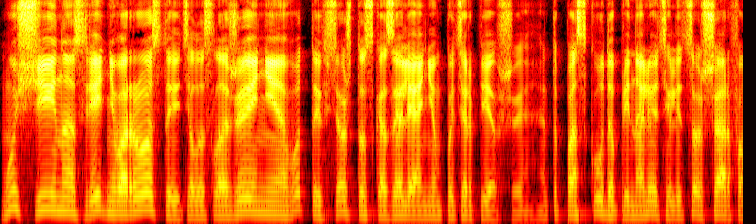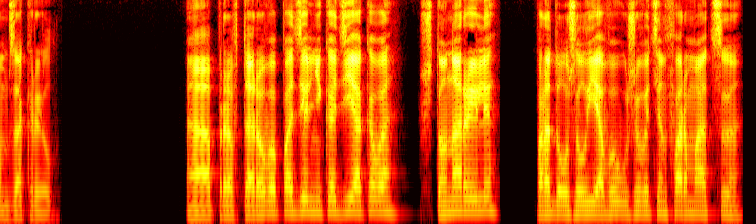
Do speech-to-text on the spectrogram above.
Мужчина, среднего роста и телосложения, вот и все, что сказали о нем потерпевшие. Это паскуда при налете лицо шарфом закрыл. «А про второго подельника Дьякова что нарыли?» Продолжил я выуживать информацию.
